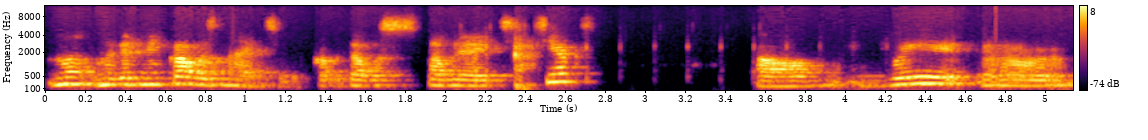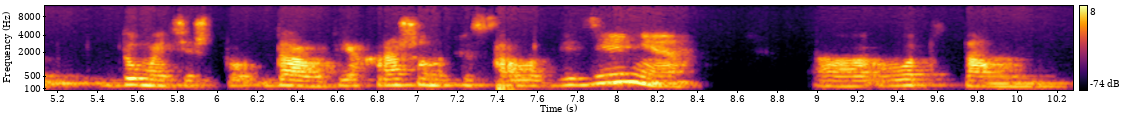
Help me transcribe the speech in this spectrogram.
ну, наверняка вы знаете, когда вы составляете текст, а, вы э, думаете, что да, вот я хорошо написала введение, а, вот там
